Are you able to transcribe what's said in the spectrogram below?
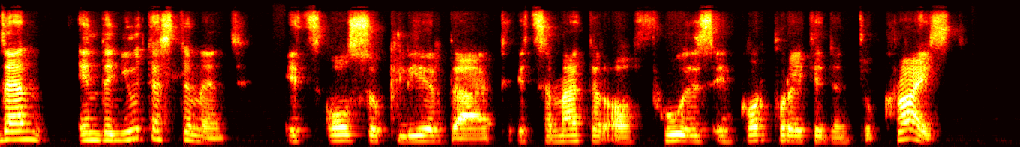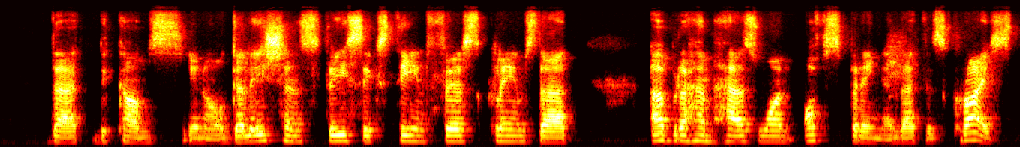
then in the New Testament, it's also clear that it's a matter of who is incorporated into Christ that becomes, you know, Galatians 3:16 first claims that Abraham has one offspring and that is Christ.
